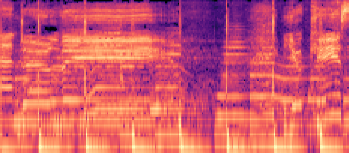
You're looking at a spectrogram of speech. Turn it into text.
tenderly. You kiss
